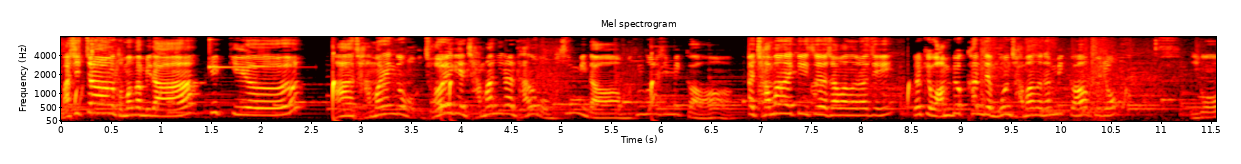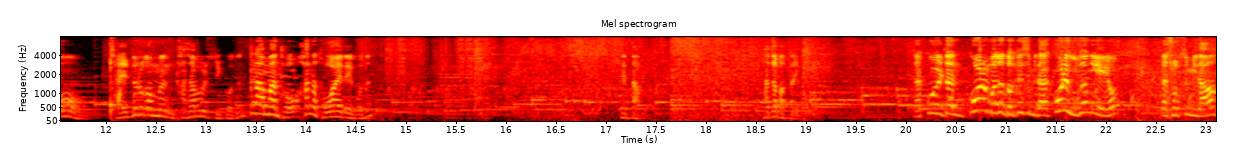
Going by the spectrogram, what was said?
맛있짱 도망갑니다. 큐큐 아 자만 행동 없- 저에겐 자만이란 단어가 없습니다. 무슨 소리십니까? 아, 자만할 게 있어야 자만을 하지. 이렇게 완벽한데 뭔 자만을 합니까? 그죠? 이거 잘 들어가면 다 잡을 수 있거든. 하나만 더 하나 더 와야 되거든. 됐다. 다 잡았다 이거. 자골 일단 골 먼저 넣겠습니다. 골이 우선이에요. 자 좋습니다.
